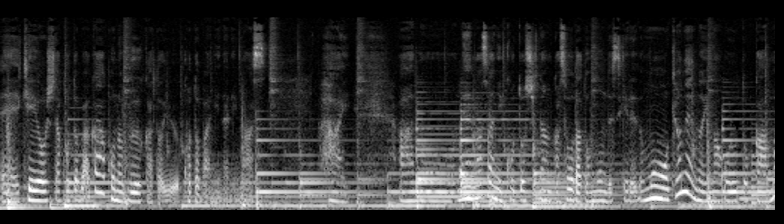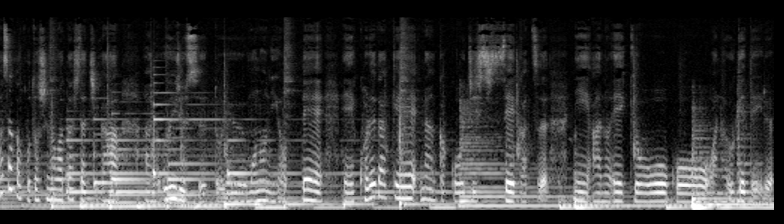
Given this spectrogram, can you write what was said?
えー、形容した言葉がこのブーカという言葉になります。あのね、まさに今年なんかそうだと思うんですけれども去年の今頃とかまさか今年の私たちがあのウイルスというものによって、えー、これだけなんかこう実生活にあの影響をこうあの受けている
